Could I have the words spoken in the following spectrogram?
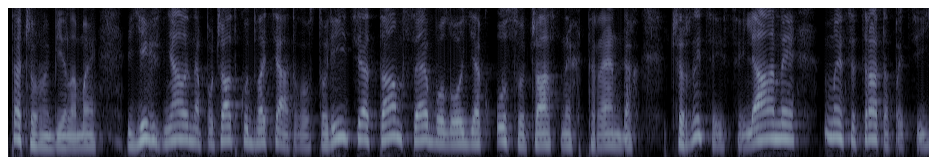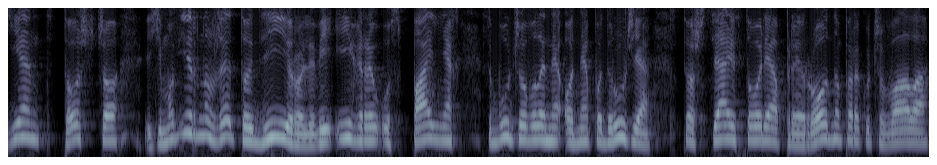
та чорнобілими. Їх зняли на початку 20-го століття. Там все було як у сучасних трендах: черниця і селяни, медсестра та пацієнт тощо. Ймовірно, вже тоді рольові ігри у спальнях збуджували не одне подружжя, тож ця історія природно перекочувала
